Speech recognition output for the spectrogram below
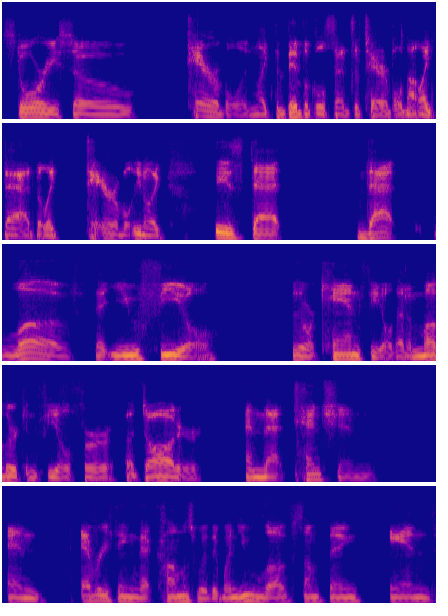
story so terrible in like the biblical sense of terrible not like bad but like terrible you know like is that that love that you feel or can feel that a mother can feel for a daughter and that tension and everything that comes with it when you love something and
